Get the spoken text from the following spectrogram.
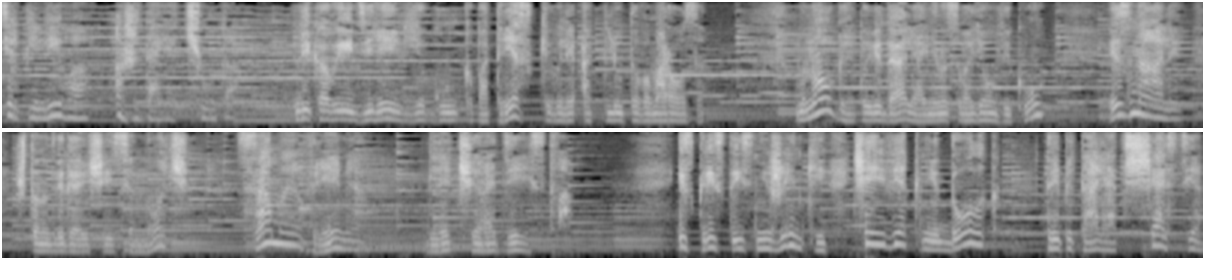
терпеливо ожидая чуда. Вековые деревья гулко потрескивали от лютого мороза. Многое повидали они на своем веку и знали, что надвигающаяся ночь Самое время для чародейства. Искристые снежинки, чей век недолог, трепетали от счастья,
